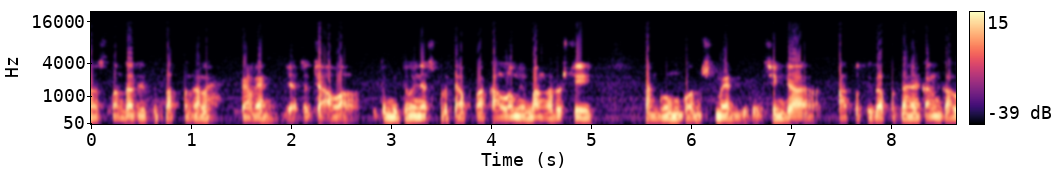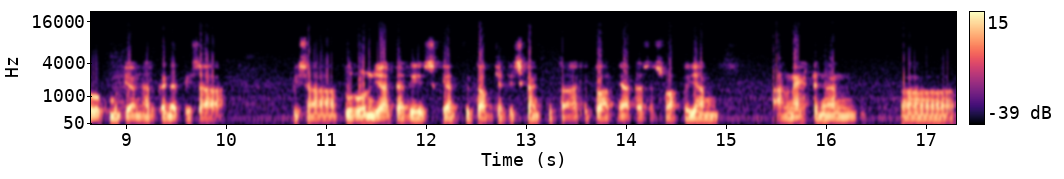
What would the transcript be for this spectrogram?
uh, standar ditetapkan oleh PLN ya sejak awal. Hitung-hitungannya seperti apa kalau memang harus ditanggung konsumen gitu. Sehingga patut kita pertanyakan kalau kemudian harganya bisa bisa turun ya dari sekian juta menjadi sekian juta itu artinya ada sesuatu yang aneh dengan uh,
